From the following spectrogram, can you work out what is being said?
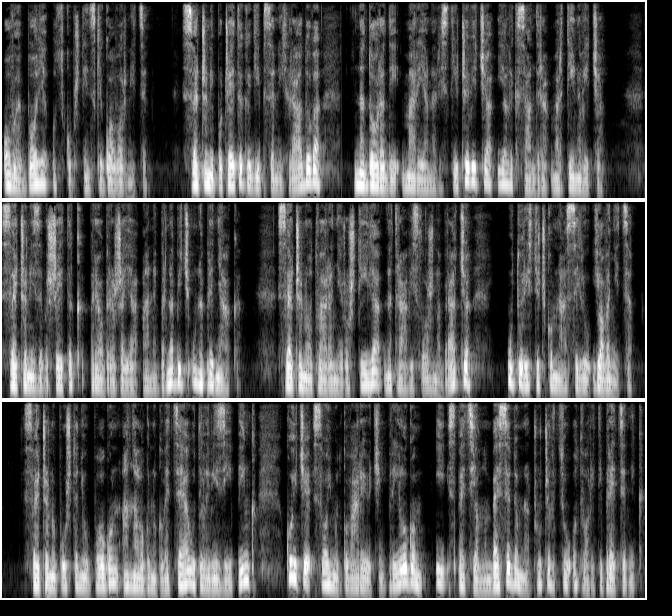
ovo je bolje od skupštinske govornice. Svečani početak gipsanih radova na doradi Marijana Rističevića i Aleksandra Martinovića. Svečani završetak preobražaja Ane Brnabić u naprednjaka. Svečano otvaranje roštilja na travi složna braća u turističkom naselju Jovanjica – svečano puštanje u pogon analognog WC-a u televiziji Pink, koji će svojim odgovarajućim prilogom i specijalnom besedom na Čučevcu otvoriti predsednik.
